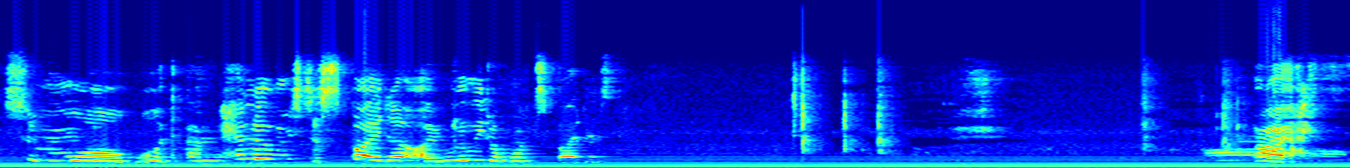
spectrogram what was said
some more wood. And hello, Mr. Spider. I really don't like spiders. Alright, I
